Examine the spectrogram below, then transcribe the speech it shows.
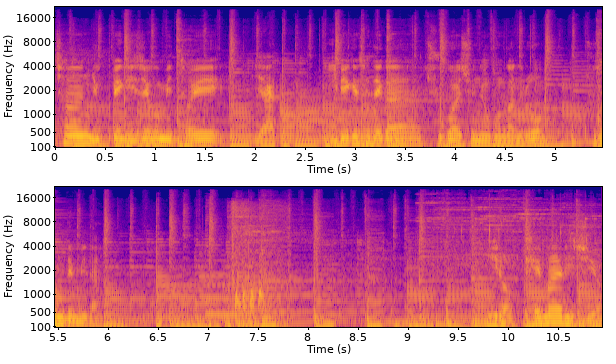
3,602제곱미터의 약 200여 세대가 주거할 수 있는 공간으로 조성됩니다. 이렇게 말이지요.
